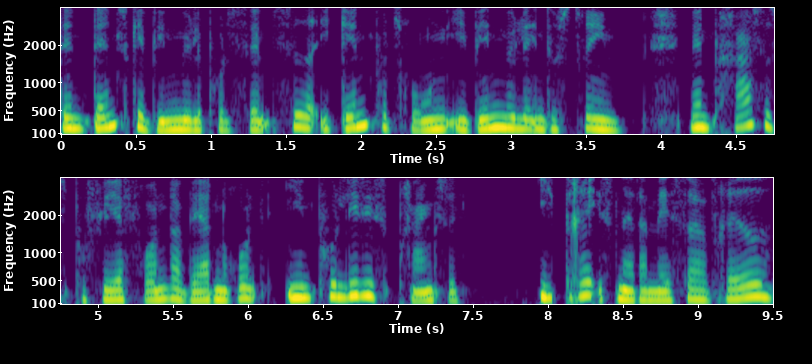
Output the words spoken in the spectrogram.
Den danske vindmølleproducent sidder igen på tronen i vindmølleindustrien, men presses på flere fronter verden rundt i en politisk branche. I Dresden er der masser af vrede.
